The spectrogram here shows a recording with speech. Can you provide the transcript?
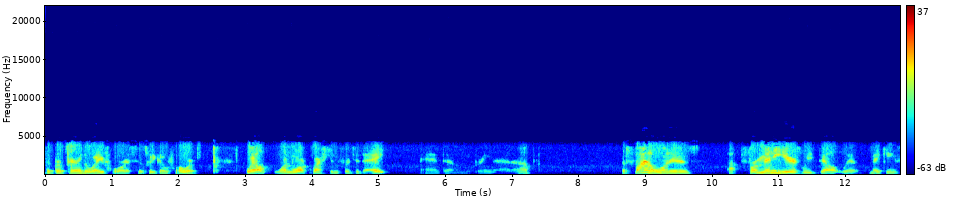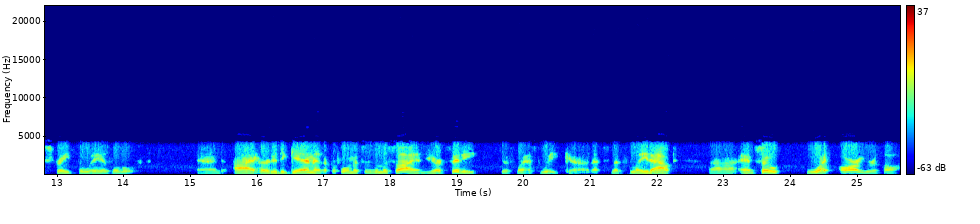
to prepare the way for us as we go forward. Well, one more question for today, and uh, let me bring that up. The final one is uh, for many years we've dealt with making straight the way of the Lord. And I heard it again at a performance of the Messiah in New York City just last week. Uh, that's that's laid out. Uh, and so, what are your thoughts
